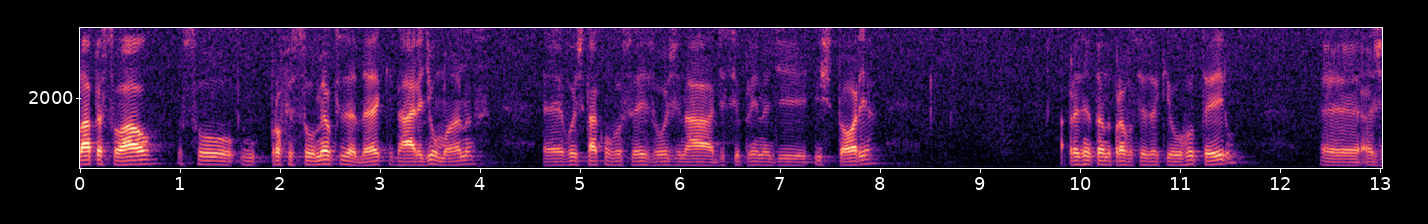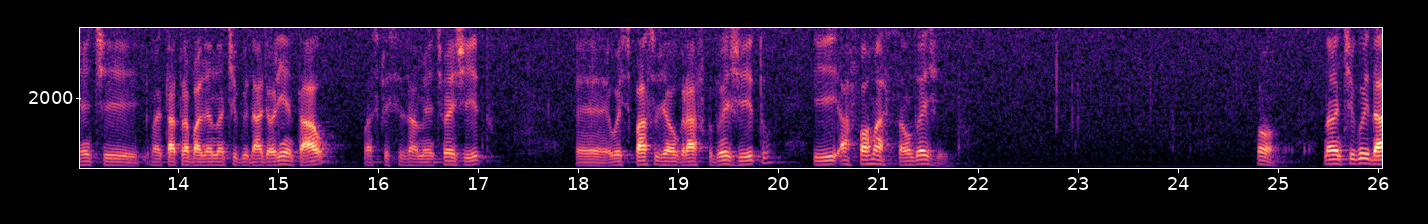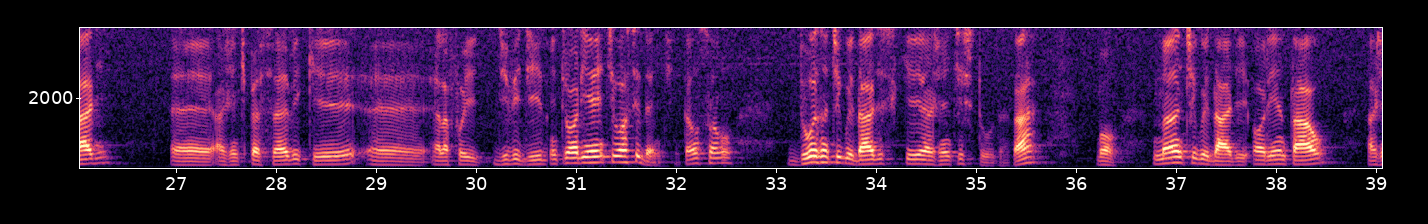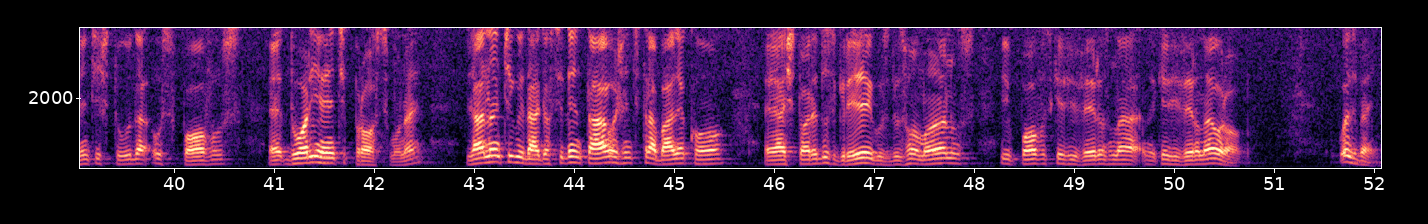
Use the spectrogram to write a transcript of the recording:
Olá pessoal, eu sou o professor Melquisedeque, da área de Humanas. É, vou estar com vocês hoje na disciplina de História, apresentando para vocês aqui o roteiro. É, a gente vai estar trabalhando na Antiguidade Oriental, mais precisamente o Egito, é, o espaço geográfico do Egito e a formação do Egito. Bom, na Antiguidade, é, a gente percebe que é, ela foi dividida entre o Oriente e o Ocidente. Então, são duas antiguidades que a gente estuda, tá? Bom, na Antiguidade Oriental, a gente estuda os povos é, do Oriente próximo, né? Já na Antiguidade Ocidental, a gente trabalha com a história dos gregos, dos romanos e povos que viveram na, que viveram na Europa. Pois bem,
